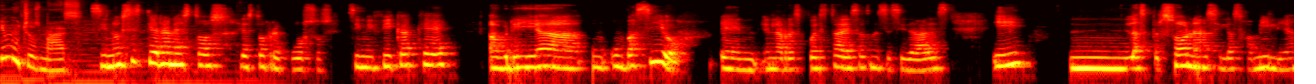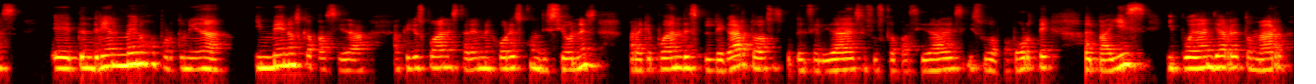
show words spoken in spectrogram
y muchos más. Si no existieran estos, estos recursos, significa que habría un, vacío en, en la respuesta a esas necesidades y mm, las personas y las familias eh, tendrían menos oportunidad y menos capacidad a que ellos puedan estar en mejores condiciones para que puedan desplegar todas sus potencialidades y sus capacidades y su aporte al país y puedan ya retomar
